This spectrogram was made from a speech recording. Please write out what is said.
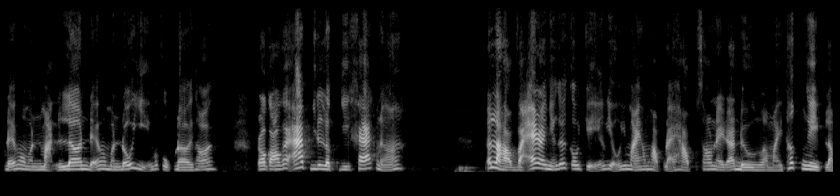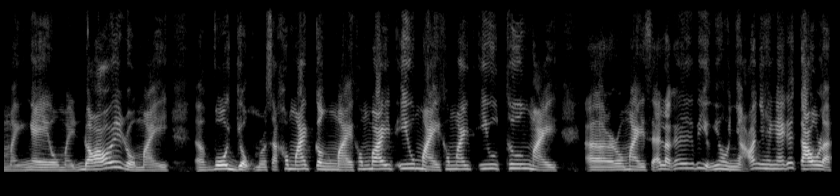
để mà mình mạnh lên, để mà mình đối diện với cuộc đời thôi. Rồi còn cái áp lực gì khác nữa đó là họ vẽ ra những cái câu chuyện ví dụ như mày không học đại học sau này ra đường là mày thất nghiệp là mày nghèo mày đói rồi mày uh, vô dụng rồi sao không ai cần mày không ai yêu mày không ai yêu thương mày uh, rồi mày sẽ là cái ví dụ như hồi nhỏ như hay nghe cái câu là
